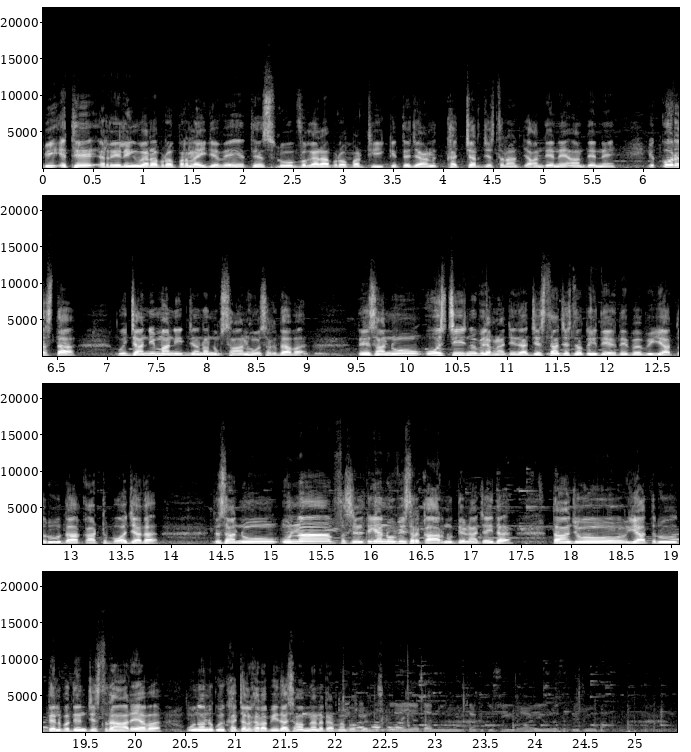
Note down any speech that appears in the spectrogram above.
ਵੀ ਇੱਥੇ ਰੇਲਿੰਗ ਵਗੈਰਾ ਪ੍ਰੋਪਰ ਲਾਈ ਜਾਵੇ, ਇੱਥੇ ਸਲੋਪ ਵਗੈਰਾ ਪ੍ਰੋਪਰ ਠੀਕ ਕੀਤੇ ਜਾਣ, ਖੱਚਰ ਜਿਸ ਤਰ੍ਹਾਂ ਜਾਂਦੇ ਨੇ, ਆਉਂਦੇ ਨੇ, ਇੱਕੋ ਰਸਤਾ ਕੋਈ ਜਾਨੀ ਮਾਨੀ ਜਿਹਨਾਂ ਦਾ ਨੁਕਸਾਨ ਹੋ ਸਕਦਾ ਵਾ। ਤੇ ਸਾਨੂੰ ਉਸ ਚੀਜ਼ ਨੂੰ ਵੀ ਰੱਖਣਾ ਚਾਹੀਦਾ, ਜਿਸ ਤਰ੍ਹਾਂ ਜਿਸ ਤਰ੍ਹਾਂ ਤੁਸੀਂ ਦੇਖਦੇ ਪਏ ਵੀ ਯਾਤਰੂ ਦਾ ਇਕੱਠ ਬਹੁਤ ਜ਼ਿਆਦਾ ਤੇ ਸਾਨੂੰ ਉਹਨਾਂ ਫੈਸਿਲਿਟੀਆਂ ਨੂੰ ਵੀ ਸਰਕਾਰ ਨੂੰ ਦੇਣਾ ਚਾਹੀਦਾ ਤਾਂ ਜੋ ਯਾਤਰੂ ਦਿਨ ਬ ਦਿਨ ਜਿਸ ਤਰ੍ਹਾਂ ਆ ਰਿਹਾ ਵਾ, ਉਹਨਾਂ ਨੂੰ ਕੋਈ ਖੱਜਲ ਖਰਾਬੀ ਦਾ ਸਾਹਮਣਾ ਨਾ ਕਰਨਾ ਪਵੇ ਮੁਸ਼ਕਲਾਂ ਆਈਆਂ ਤੁਹਾਨੂੰ ਹੁਣ ਤੱਕ ਤੁਸੀਂ ਆਏ ਹੋ ਰਸਤੇ ਜੋ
